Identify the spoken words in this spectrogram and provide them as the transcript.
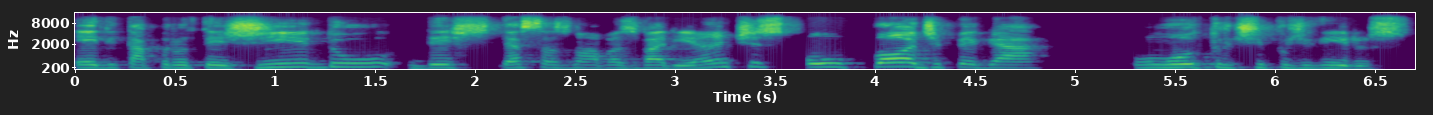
ele está protegido dessas novas variantes ou pode pegar um outro tipo de vírus?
